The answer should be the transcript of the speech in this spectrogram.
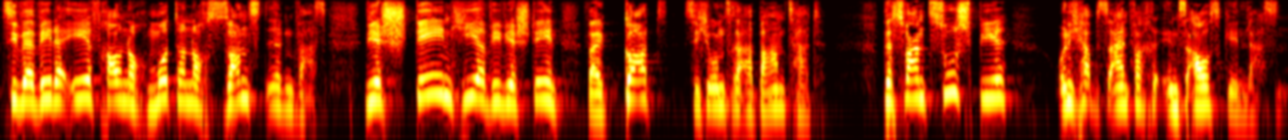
sie wäre weder Ehefrau noch Mutter noch sonst irgendwas. Wir stehen hier, wie wir stehen, weil Gott sich unsere erbarmt hat. Das war ein Zuspiel und ich habe es einfach ins Ausgehen lassen.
